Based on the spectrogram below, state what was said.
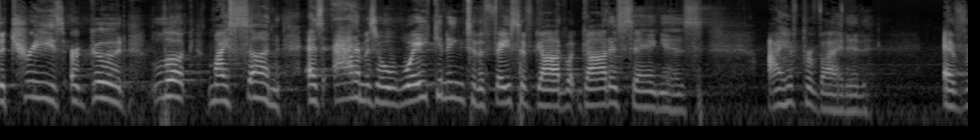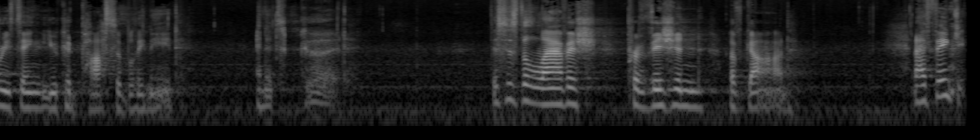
the trees are good. Look, my son. As Adam is awakening to the face of God, what God is saying is, I have provided everything you could possibly need, and it's good. This is the lavish provision of God. And I think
